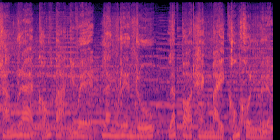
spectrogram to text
ครั้งแรกของป่านิเวศ แหล่งเรียนรู้และปอดแห่งใหม่ของคนเมือง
